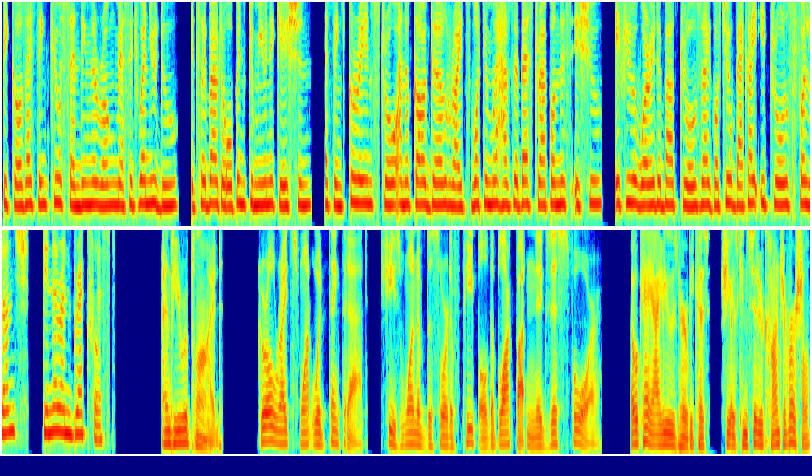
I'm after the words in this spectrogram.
because I think you're sending the wrong message when you do. It's about open communication. I think Karen Straughan a car girl writes Whatever has the best rap on this issue. If you are worried about trolls I got your back I eat trolls for lunch, dinner and breakfast. And he replied. Girl writes what would think that. She's one of the sort of people the block button exists for. Okay I used her because, she is considered controversial,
